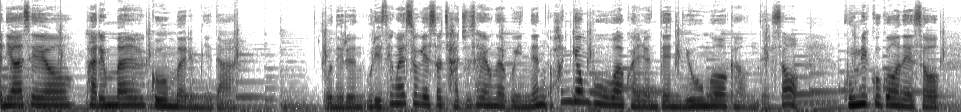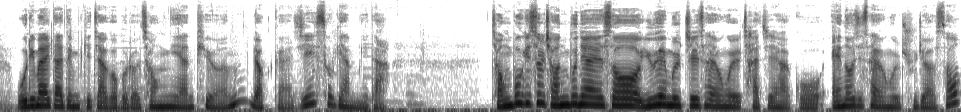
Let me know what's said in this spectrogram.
안녕하세요. 바른말 고운말입니다. 오늘은 우리 생활 속에서 자주 사용하고 있는 환경보호와 관련된 용어 가운데서 국립국어원에서 우리말 다듬기 작업으로 정리한 표현 몇 가지 소개합니다. 정보기술 전 분야에서 유해물질 사용을 자제하고 에너지 사용을 줄여서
